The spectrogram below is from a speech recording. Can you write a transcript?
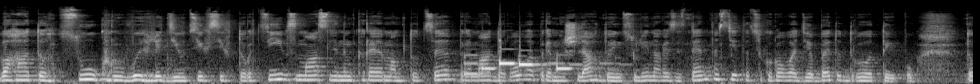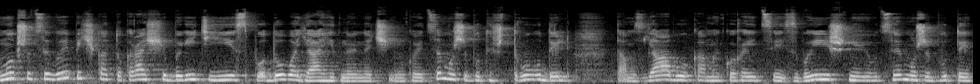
багато цукру в вигляді цих всіх тортів з масляним кремом, то це пряма дорога, прямий шлях до інсулінорезистентності та цукрового діабету другого типу. Тому, якщо це випічка, то краще беріть її з плодово-ягідною начинкою. Це може бути штрудель там, з яблуками, корицею, з вишнею. Це може бути.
